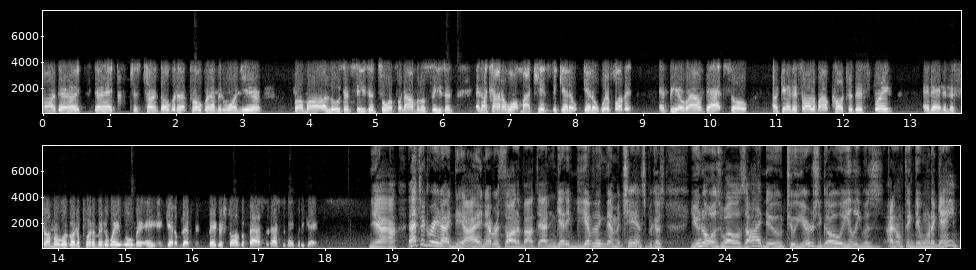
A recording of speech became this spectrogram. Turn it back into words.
uh, their head their head just turned over that program in one year from a, a losing season to a phenomenal season, and I kind of want my kids to get a get a whiff of it and be around that. So again, it's all about culture this spring, and then in the summer we're going to put them in the weight room and, and get them lifting, bigger, stronger, faster. That's the name of the game. Yeah, that's a great idea. I never thought about that and getting giving them a chance because you know as well as I do. Two years ago, Ely was. I don't think they won a game.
